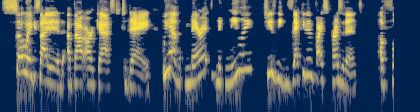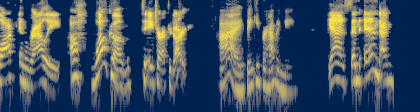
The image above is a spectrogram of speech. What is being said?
so excited about our guest today. We have Merritt McNeely. She is the Executive Vice President of Flock and Rally. Ah, welcome to HR After Dark. Hi, thank you for having me. Yes, and and I'm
